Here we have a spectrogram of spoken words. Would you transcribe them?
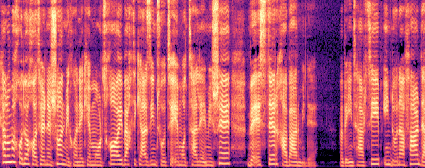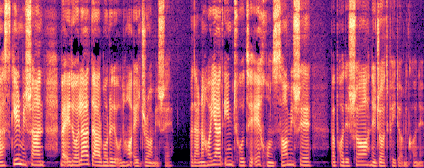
کلام خدا خاطر نشان می‌کنه که مردخای وقتی که از این توطعه مطلع میشه به استر خبر میده و به این ترتیب این دو نفر دستگیر میشن و عدالت در مورد اونها اجرا میشه. و در نهایت این توطعه خونسا میشه و پادشاه نجات پیدا می‌کنه.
